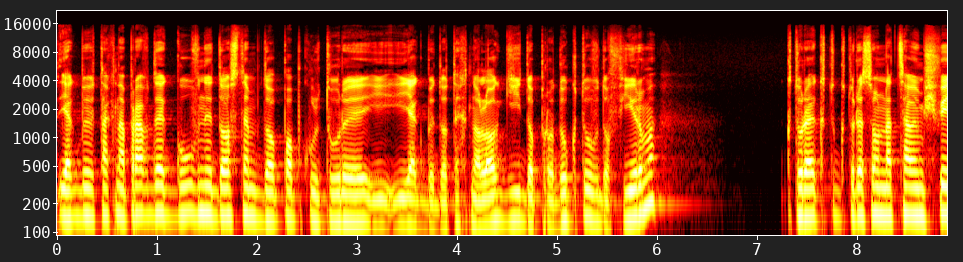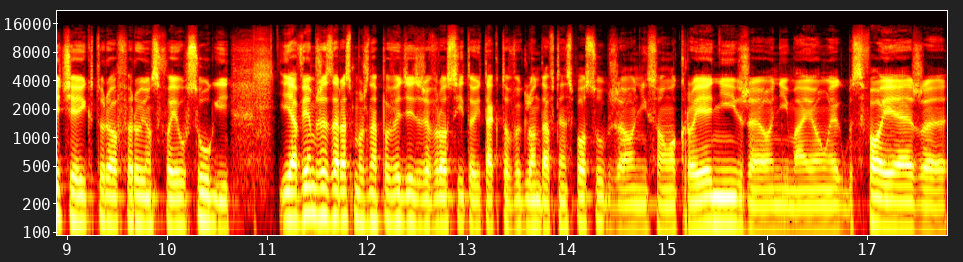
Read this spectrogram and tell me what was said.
jakby tak naprawdę główny dostęp do popkultury i, i jakby do technologii, do produktów, do firm, które, które są na całym świecie i które oferują swoje usługi. I ja wiem, że zaraz można powiedzieć, że w Rosji to i tak to wygląda w ten sposób, że oni są okrojeni, że oni mają jakby swoje, że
